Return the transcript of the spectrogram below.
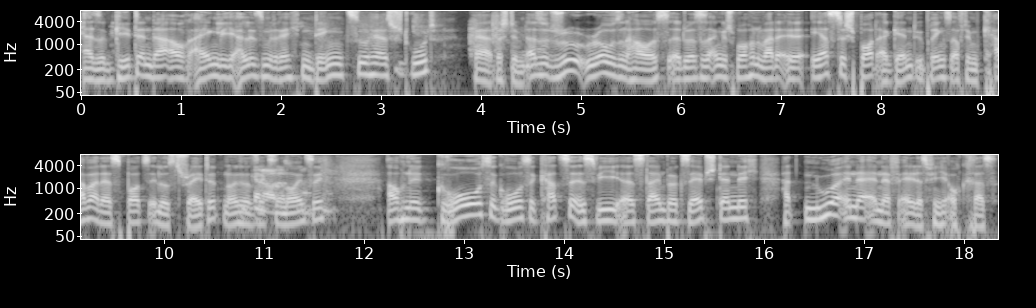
Also geht denn da auch eigentlich alles mit rechten Dingen zu, Herr Struth? Ja, das stimmt. Also Drew Rosenhaus, äh, du hast es angesprochen, war der äh, erste Sportagent übrigens auf dem Cover der Sports Illustrated 1996. Auch eine große, große Katze, ist wie äh, Steinberg selbstständig, hat nur in der NFL, das finde ich auch krass,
